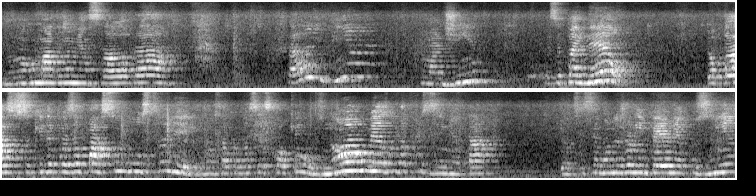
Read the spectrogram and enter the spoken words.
Dando uma arrumada na minha sala pra ficar limpinha, né? Arrumadinha. Esse painel, eu passo isso aqui, depois eu passo um lustre nele. Vou mostrar pra vocês qual que eu uso. Não é o mesmo da cozinha, tá? Eu, essa semana eu já limpei a minha cozinha.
